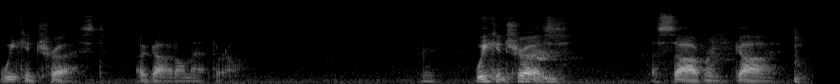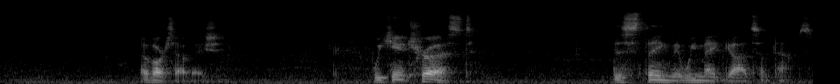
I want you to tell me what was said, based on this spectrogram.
We can trust a God on that throne. We can trust a sovereign God of our salvation. We can't trust this thing that we make God sometimes.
